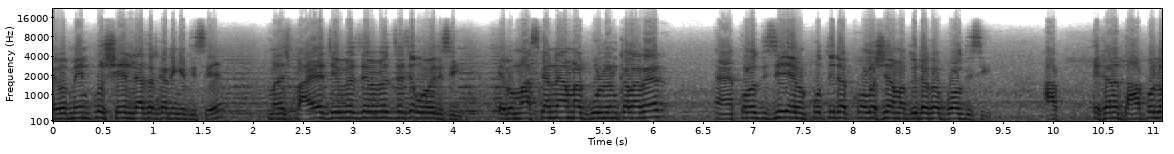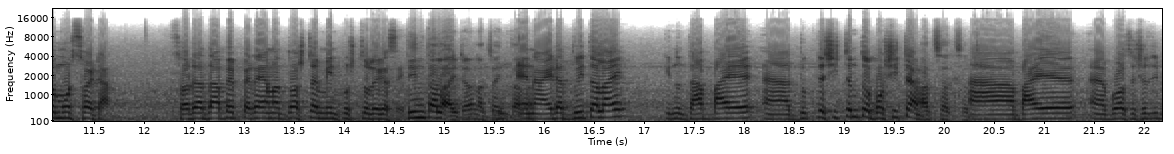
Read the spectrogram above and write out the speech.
এবং মেন পোস্ট সে লেজার কাটিংয়ে দিছে। মানে বাইরে যেভাবে যেভাবে যে যে ওভাবে দিছি। এবং মাঝখানে আমার গোল্ডেন কালারের কলস দিছি এবং প্রতিটা কলসে আমার দুইটা করে বল দিছি। আর এখানে ধাপ হলো মোট ছয়টা। ছয়টা ধাপে পেটায় আমার দশটা মেন পোস্ট চলে গেছে। তিনতলা এটা না না এটা দুই তলায় কিন্তু ধাপ বাইরে ডুপ্লে সিস্টেম তো বক্স আচ্ছা, আচ্ছা, বাইরে বলছে সজীব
